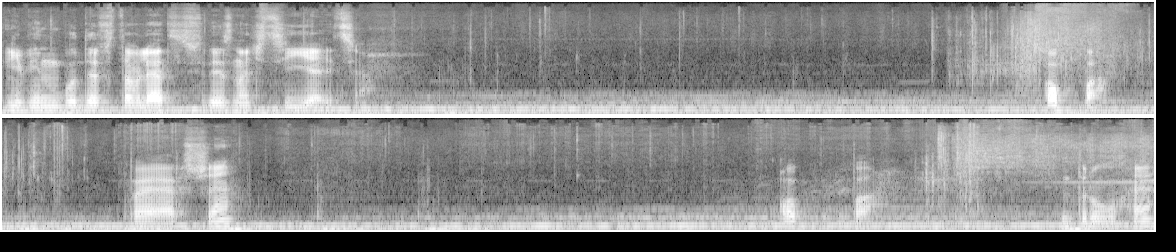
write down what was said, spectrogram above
І він буде вставляти сюди, значить, ці яйця. Опа. Перше. Опа. Друге.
